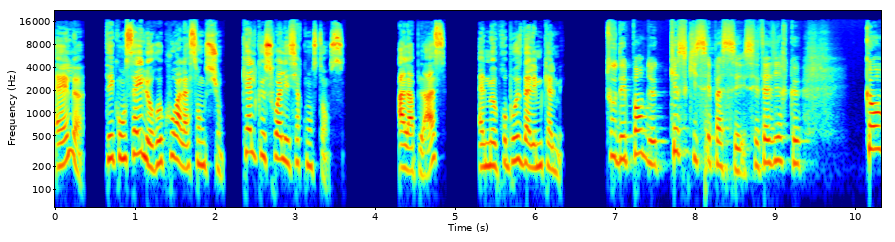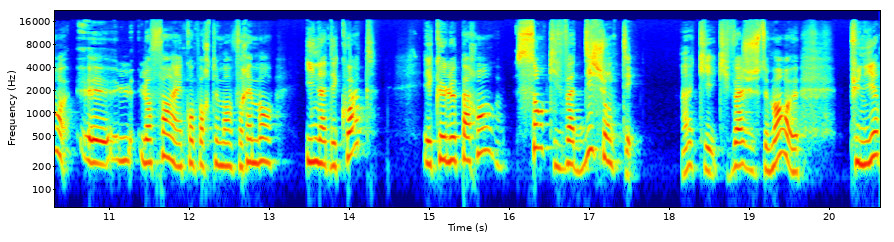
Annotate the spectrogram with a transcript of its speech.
elle, déconseille le recours à la sanction, quelles que soient les circonstances. À la place, elle me propose d'aller me calmer. Tout dépend de qu'est-ce qui s'est passé. C'est-à-dire que quand euh, l'enfant a un comportement vraiment inadéquat et que le parent sent qu'il va disjoncter, hein, qui, va justement euh, punir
